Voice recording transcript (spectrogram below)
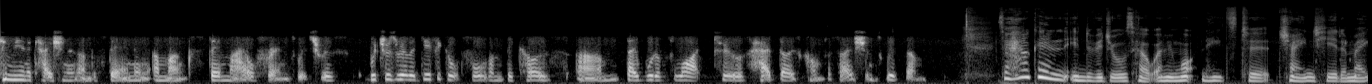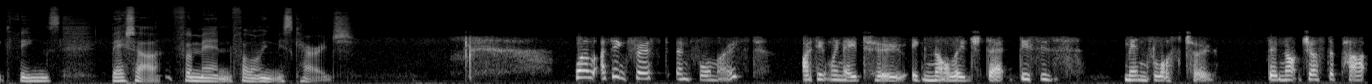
communication and understanding amongst their male friends which was which was really difficult for them because um, they would have liked to have had those conversations with them. So, how can individuals help? I mean, what needs to change here to make things better for men following miscarriage? Well, I think first and foremost, I think we need to acknowledge that this is men's loss too. They're not just a part,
